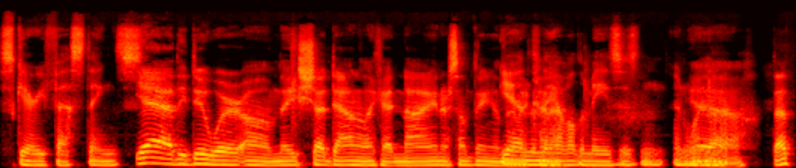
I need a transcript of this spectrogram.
scary fest things. Yeah, they do where um they shut down like at nine or something. And yeah, then and then they kinda- have all the mazes and and whatnot. yeah. That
